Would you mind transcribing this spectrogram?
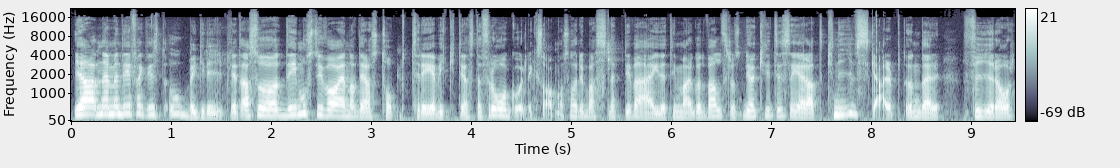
Ja, nej men det är faktiskt obegripligt. Alltså det måste ju vara en av deras topp tre viktigaste frågor liksom. Och så har det bara släppt iväg det till Margot Wallström. Så de har kritiserat knivskarpt under fyra år.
